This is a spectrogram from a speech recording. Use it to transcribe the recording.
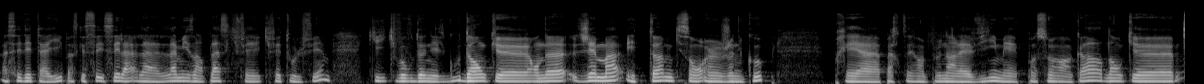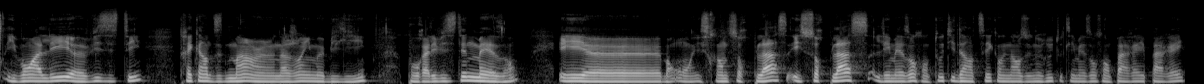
assez détaillé parce que c'est la, mise en place qui fait, tout le film, qui, va vous donner le goût. Donc, euh, on a Gemma et Tom qui sont un jeune couple, prêts à partir un peu dans la vie, mais pas sûr encore. Donc, ils vont aller visiter très candidement un agent immobilier pour aller visiter une maison. Et euh, bon, on- ils se rendent sur place. Et sur place, les maisons sont toutes identiques. On est dans une rue, toutes les maisons sont pareilles, pareilles.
